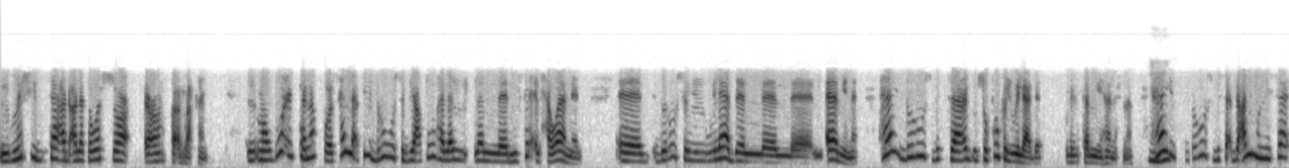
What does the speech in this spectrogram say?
المشي بيساعد على توسع عمق الرحم. موضوع التنفس هلأ في دروس بيعطوها للنساء الحوامل آه، دروس الولادة الآمنة. هاي الدروس بتساعد صفوف الولادة. بنسميها نحن. هاي الدروس بيعلموا النساء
